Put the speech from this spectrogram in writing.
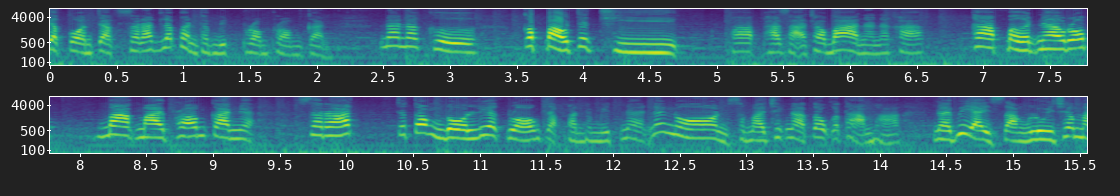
ยากรจากสหรัฐและพันธมิตรพร้อม ๆ กัน นั่นก็คือกระเป๋าจะฉีกภาภาษาชาวบ้านนะนะคะ ถ้าเปิดแนวรบมากมายพร้อมกันเนี่ยสหรัฐจะต้องโดนเรียกร้องจากพันธมิตรแน่แน่นอน สมาชิกนาโต้ก็ถามหานายพี่ใหญ่สั่งลุยใช่ไหม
